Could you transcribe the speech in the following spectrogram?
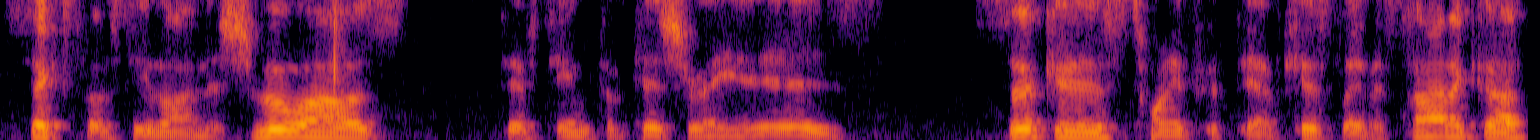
6th of Sivan is Shavuos, 15th of Tishrei is Sukkot, 25th day of Kislev is Hanukkah.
